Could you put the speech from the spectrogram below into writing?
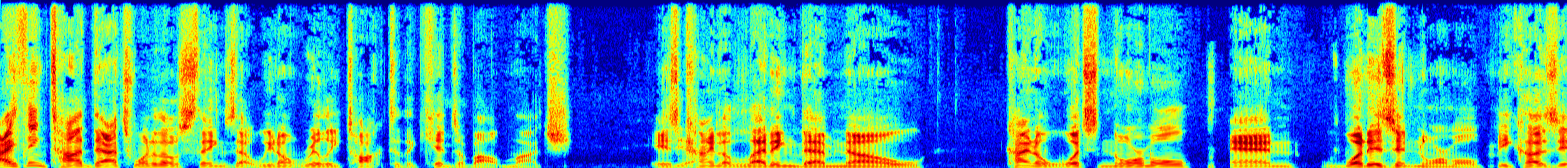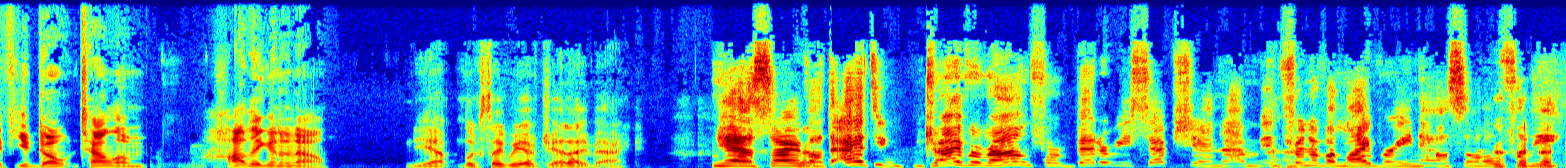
I think Todd, that's one of those things that we don't really talk to the kids about much. Is Yeah. kind of letting them know kind of what's normal and what isn't normal. Because if you don't tell them, how are they gonna know? Yep. Looks like we have Jedi back. Yeah, sorry Yeah. about that. I had to drive around for better reception. I'm in front of a library now, so hopefully.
